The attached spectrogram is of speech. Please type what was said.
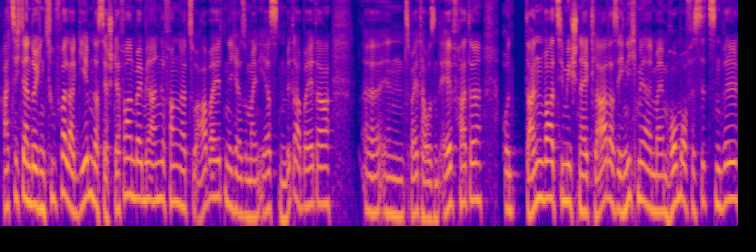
hat sich dann durch einen Zufall ergeben, dass der Stefan bei mir angefangen hat zu arbeiten. Ich also meinen ersten Mitarbeiter äh, in 2011 hatte. Und dann war ziemlich schnell klar, dass ich nicht mehr in meinem Homeoffice sitzen will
